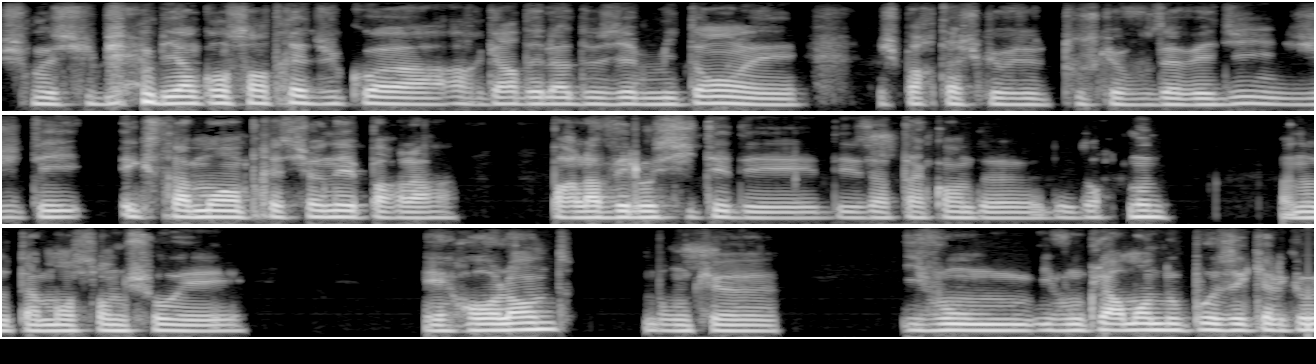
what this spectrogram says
je me suis bien, bien concentré du coup à, regarder la deuxième mi-temps et je partage que, tout ce que vous avez dit. J'étais extrêmement impressionné par la, par la vélocité des, des attaquants de, Dortmund, notamment Sancho et, et Holland. Donc, euh, ils vont, ils vont clairement nous poser quelques,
